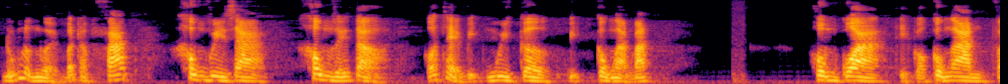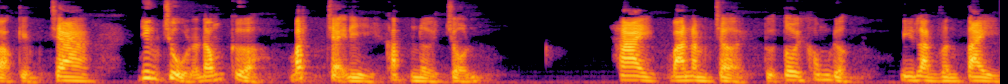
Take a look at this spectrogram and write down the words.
đúng là người bất hợp pháp, không visa, không giấy tờ, có thể bị nguy cơ bị công an bắt. Hôm qua thì có công an vào kiểm tra, nhưng chủ đã đóng cửa, bắt chạy đi khắp nơi trốn. Hai, ba năm trời tụi tôi không được đi lăn vân tay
